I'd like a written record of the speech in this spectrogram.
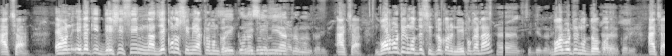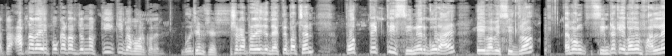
আচ্ছা এখন এটা কি দেশি সিম না যে কোনো সিমে আক্রমণ করে? যে কোনো সিমই আক্রমণ করে। আচ্ছা বরবটির মধ্যে ছিদ্র করেন এই পোকাটা? হ্যাঁ করে। বরবটির মধ্যেও করে। হ্যাঁ, আচ্ছা তো আপনারা এই পোকাটার জন্য কি কি ব্যবহার করেন? চিম শেষ। দর্শক আপনারা এই যে দেখতে পাচ্ছেন প্রত্যেকটি সিমের গোড়ায় এইভাবে ছিদ্র এবং সিমটাকে এভাবে ফাললে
